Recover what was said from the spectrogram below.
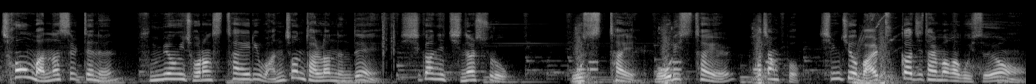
처음 만났을 때는 분명히 저랑 스타일이 완전 달랐는데 시간이 지날수록 옷 스타일, 머리 스타일, 화장법, 심지어 말투까지 닮아가고 있어요.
